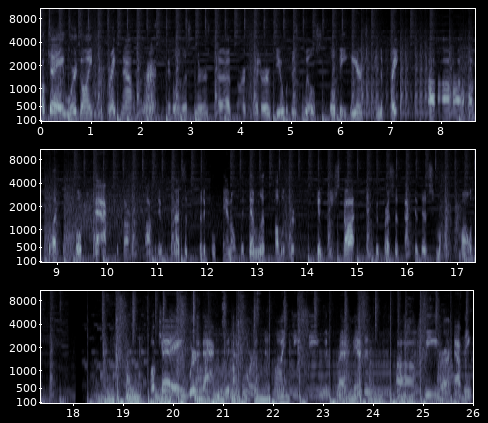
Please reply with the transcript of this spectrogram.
Okay, we're going to break now for our listeners. Uh, our Twitter viewers will still be here during the break, uh, but we'll be back with our provocative progressive political panel with Demlist publisher Kimberly Scott and progressive activist Mark Grimaldi. Okay, we're back with more of Deadline DC with Brad Bannon. Uh, we are having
